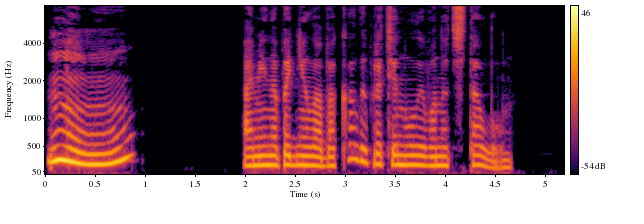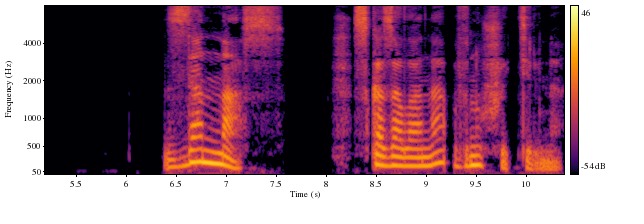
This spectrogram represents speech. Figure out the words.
— Ну? Амина подняла бокал и протянула его над столом. — За нас! — сказала она внушительно.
